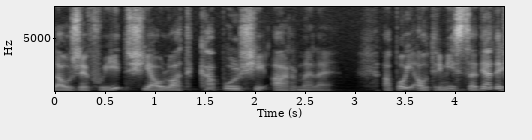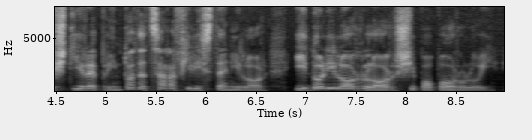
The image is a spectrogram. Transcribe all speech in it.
L-au jefuit și i-au luat capul și armele. Apoi au trimis să dea de știre prin toată țara filistenilor, idolilor lor și poporului.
